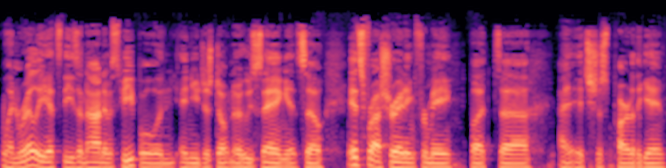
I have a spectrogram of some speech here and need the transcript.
when really it's these anonymous people and, and you just don't know who's saying it. So it's frustrating for me, but uh, it's just part of the game.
